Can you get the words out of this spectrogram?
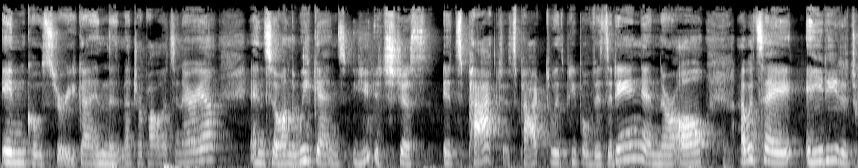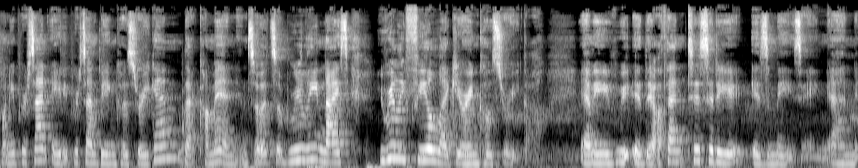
in Costa Rica in the metropolitan area. And so on the weekends, you, it's just it's packed. It's packed with people visiting, and they're all, I would say, 80 to 20 percent, 80 percent being Costa Rican that come in. And so it's a really nice. You really feel like you're in Costa Rica. I mean, the authenticity is amazing, and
